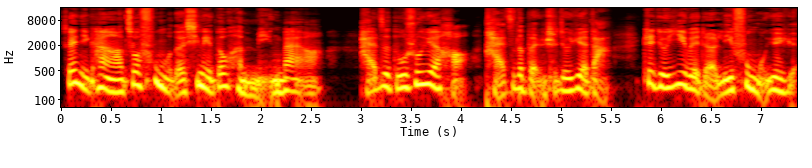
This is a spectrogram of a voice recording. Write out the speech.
所以你看啊，做父母的心里都很明白啊，孩子读书越好，孩子的本事就越大，这就意味着离父母越远；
